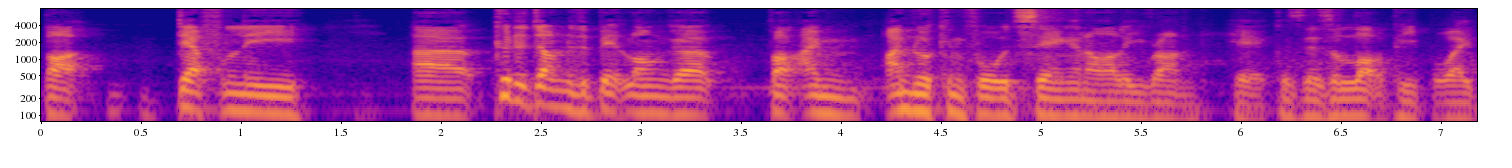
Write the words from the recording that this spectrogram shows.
but definitely uh, could have done with a bit longer. But I'm I'm looking forward to seeing an Ali run here because there's a lot of people I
